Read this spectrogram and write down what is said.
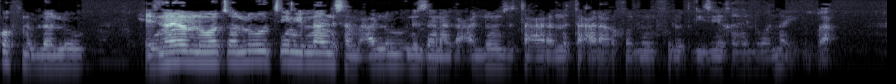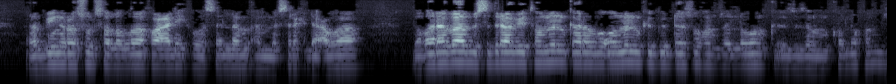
ኮፍ ንብለሉ፣ ሒዝናዮም ንወጸሉ፣ ጺን ኢልና ንሰምዓሉ፣ ንዘናግዓሉን ዝተዓራረኸሉን ፍሉጥ ግዜ ክህልወና ይግባእ። ረቢ ንረሱል ሰለሏሁ ዓለይሂ ወሰለም ኣብ መስርሕ ዳዕዋ ብቐረባ ብስድራቤቶምን ቀረብኦምን ክግደሱ ከምዘለዎም ክእዝዞም እንከሎ ከምዚ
